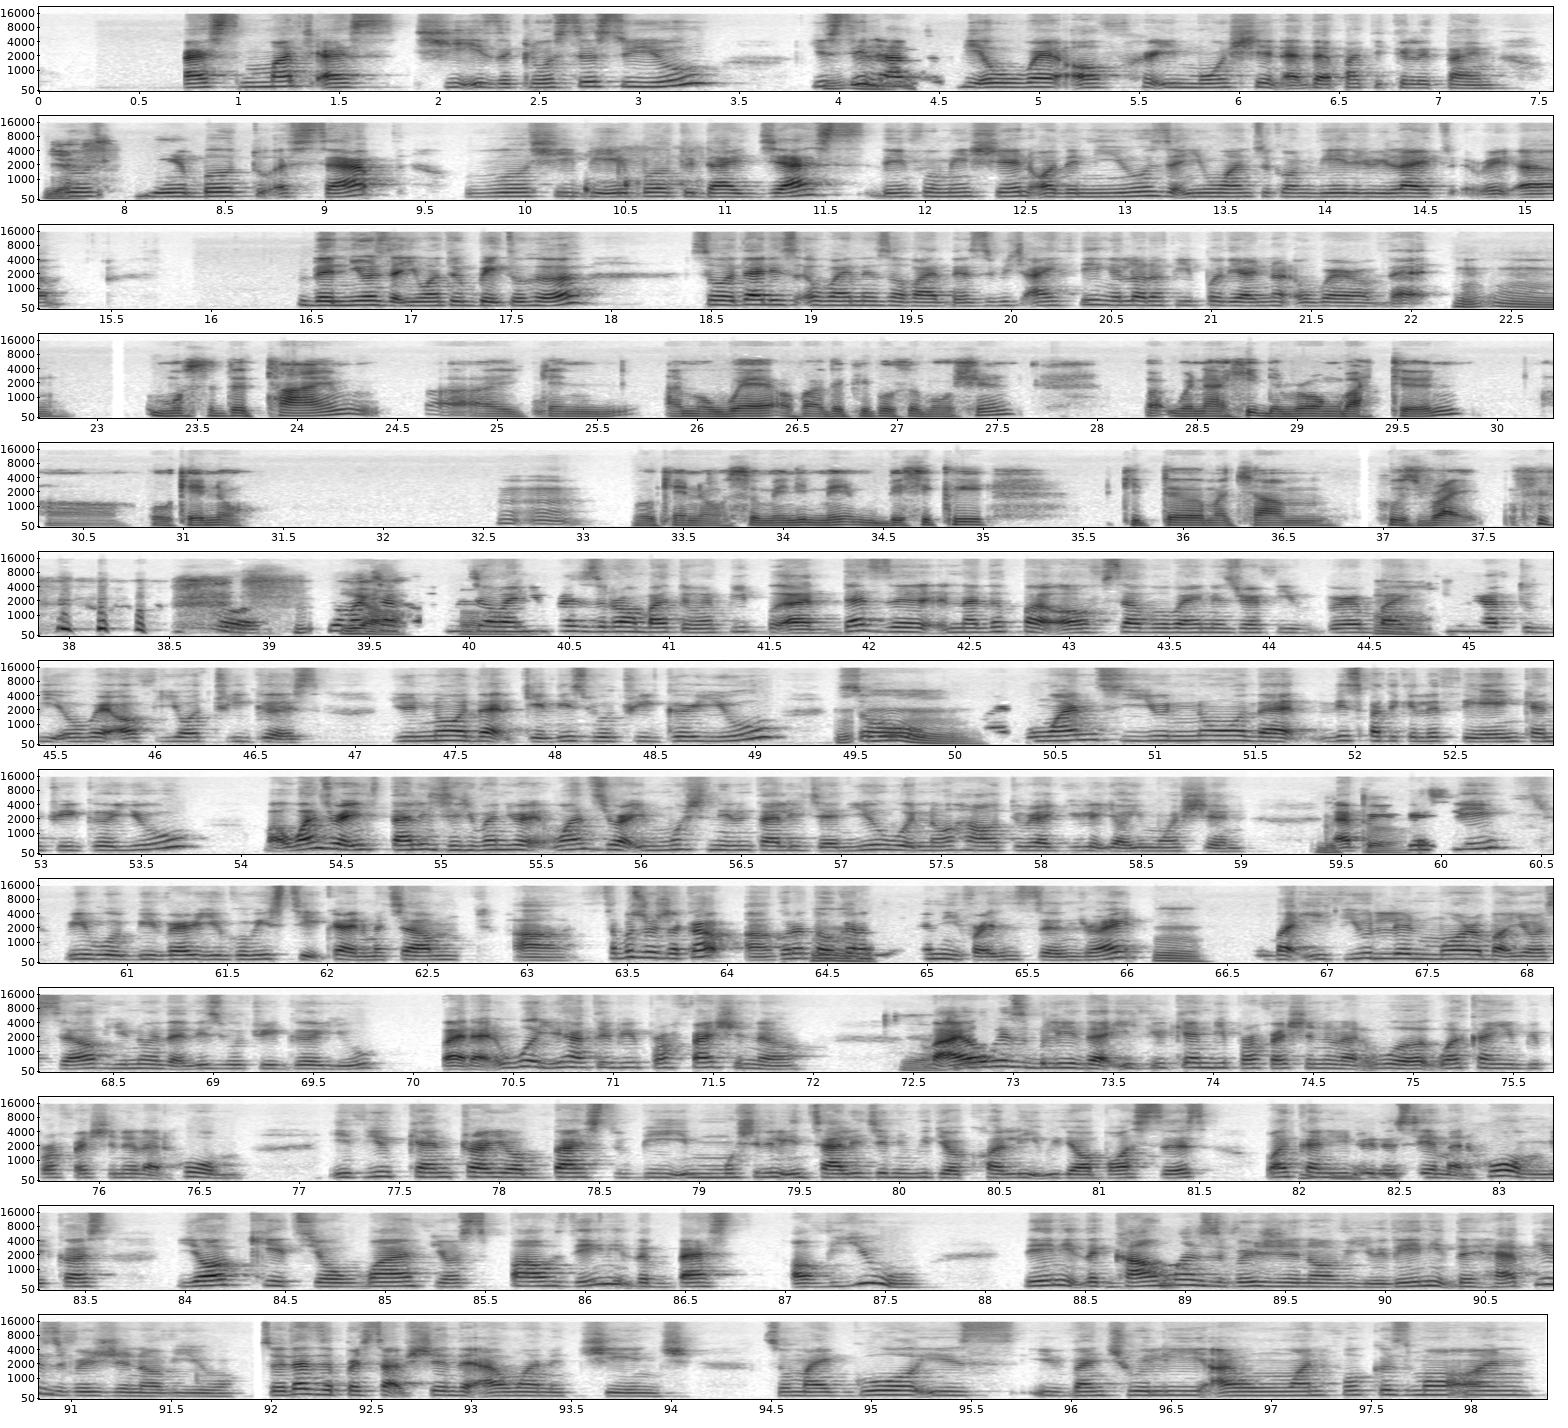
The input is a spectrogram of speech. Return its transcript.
as much as she is the closest to you, you still Mm-mm. have to be aware of her emotion at that particular time. Will she be able to accept? Will she be able to digest the information or the news that you want to convey, the relay, uh, the news that you want to break to her? So that is awareness of others, which I think a lot of people they are not aware of that. Mm-mm. Most of the time, I can I'm aware of other people's emotion, but when I hit the wrong button, uh, volcano, Mm-mm. volcano. So many, ma- basically, kita macam who's right. Betul. So yeah. macam uh, when you press the wrong button, when people uh, that's the another part of self-awareness, Rafi, whereby Mm. you have to be aware of your triggers. You know that okay, this will trigger you. So Mm-mm. once you know that this particular thing can trigger you, but once you're intelligent, when you're once you're emotionally intelligent, you would know how to regulate your emotion. Like previously, we would be very egoistic kan. Macam, ah, siapa suruh cakap? Ah, kau dah tahu kan Mm. aku ni, for instance, right? Mm. But if you learn more about yourself, you know that this will trigger you. But at work, you have to be professional. But I always believe that if you can be professional at work, why can't you be professional at home? If you can try your best to be emotionally intelligent with your colleague, with your bosses, why can't you do the same at home? Because your kids, your wife, your spouse, they need the best of you. They need the calmest version of you. They need the happiest version of you. So that's the perception that I want to change. So my goal is eventually I want to focus more on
